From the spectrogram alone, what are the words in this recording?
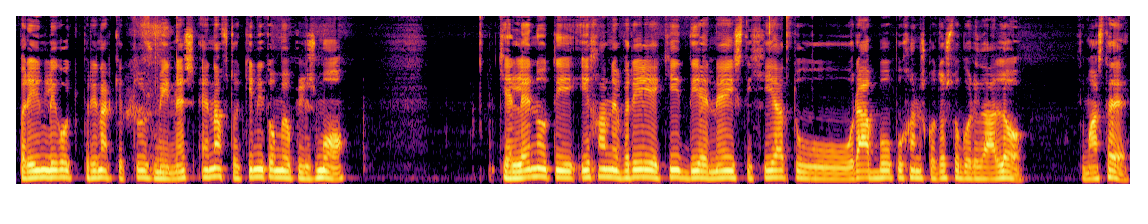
πριν, λίγο, πριν αρκετούς μήνες ένα αυτοκίνητο με οπλισμό και λένε ότι είχαν βρει εκεί DNA στοιχεία του Ράμπο που είχαν σκοτώσει τον Κορυδαλό. Θυμάστε;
